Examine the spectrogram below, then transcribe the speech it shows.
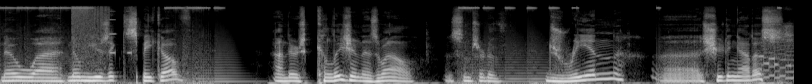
No, uh, no music to speak of, and there's collision as well. There's some sort of drain uh, shooting at us.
